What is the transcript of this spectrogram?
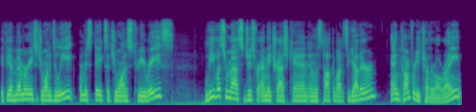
If you have memories that you want to delete or mistakes that you want us to erase leave us your messages for ma trash can and let's talk about it together and comfort each other, alright?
